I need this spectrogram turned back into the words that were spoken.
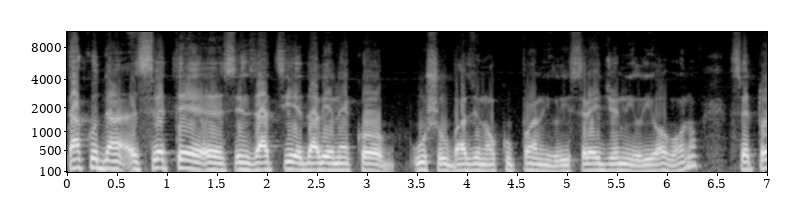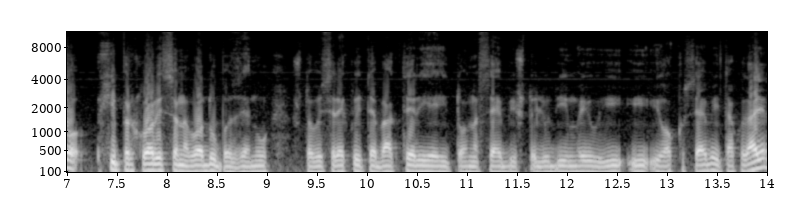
Tako da sve te e, senzacije, da li je neko ušao u bazen okupan ili sređen ili ovo ono, sve to hiperhlorisana voda u bazenu, što bi se rekli te bakterije i to na sebi što ljudi imaju i oko sebe i tako dalje,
